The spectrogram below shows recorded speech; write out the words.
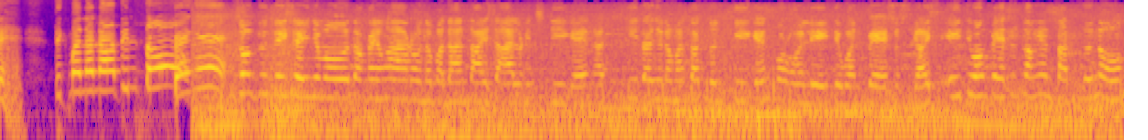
eh, tikman na natin to! Penge! So good day sa inyo mga utang. Ngayong araw napadaan tayo sa Alrich Chicken. At kita nyo naman tatlong chicken for only 81 pesos guys. 81 pesos lang yan tatlo no?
